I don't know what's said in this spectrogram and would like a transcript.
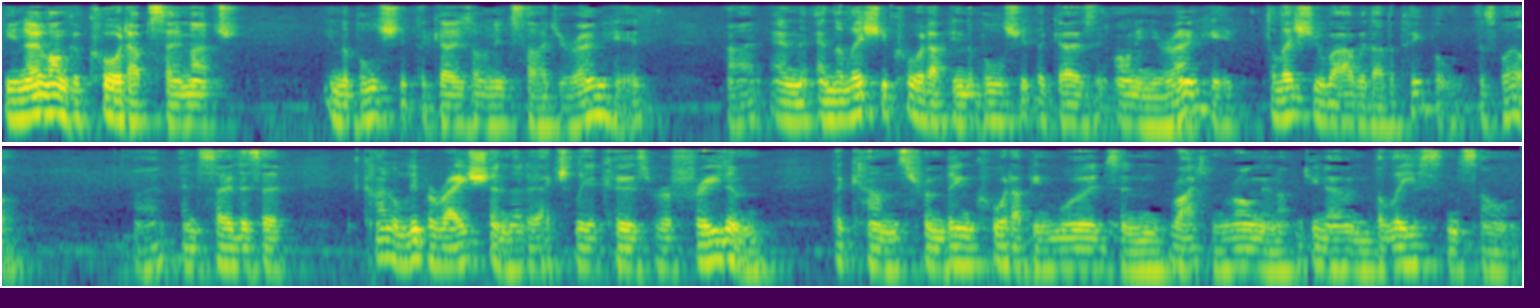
you're no longer caught up so much in the bullshit that goes on inside your own head, right? And, and the less you're caught up in the bullshit that goes on in your own head, the less you are with other people as well, right? And so there's a kind of liberation that actually occurs or a freedom that comes from being caught up in words and right and wrong and, you know, and beliefs and so on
